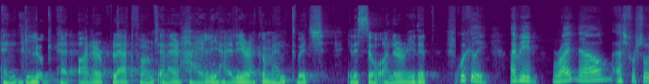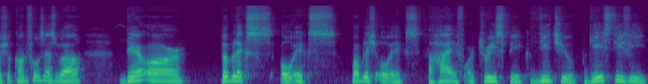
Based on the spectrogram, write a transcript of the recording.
and look at other platforms. And I highly, highly recommend Twitch. It is so underrated. Quickly, I mean, right now, as for social confos as well, there are Publix OX, Publish OX, Hive or 3Speak, DTube, Gaze TV.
